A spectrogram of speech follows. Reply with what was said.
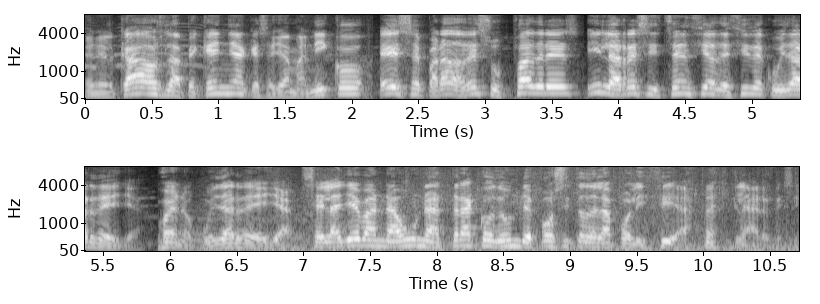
En el caos, la pequeña, que se llama Nico, es separada de sus padres y la resistencia decide cuidar de ella. Bueno, cuidar de ella. Se la llevan a un atraco de un depósito de la policía. claro que sí.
